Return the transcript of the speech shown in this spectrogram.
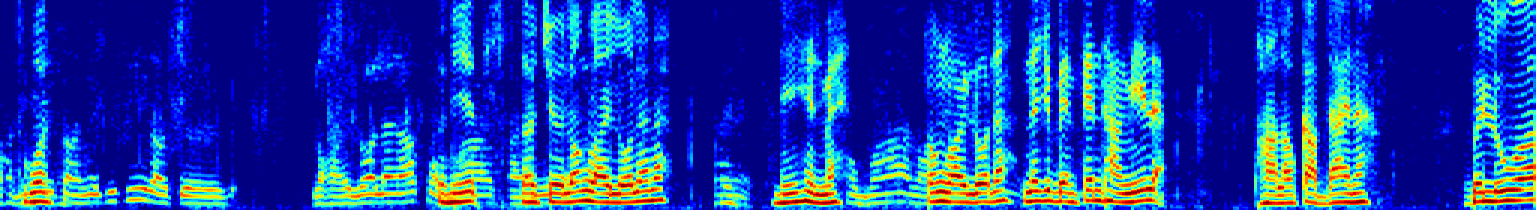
ตอนทุกคนนี้ตอนนี้พี่พี่เราเจอรอยรถแล้วนะผมตอนนี้ว่เราเจอร่องรอยรถแล้วนะใช่นี่เห็นไหมผมว่าร่องรอยรถนะน่าจะเป็นเส้นทางนี้แหละพาเรากลับได้นะไม่รู้ว่า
